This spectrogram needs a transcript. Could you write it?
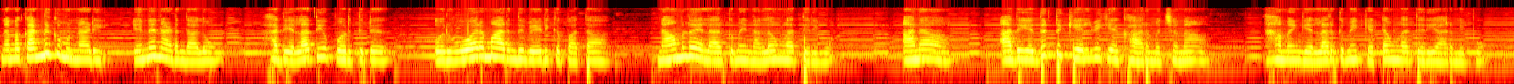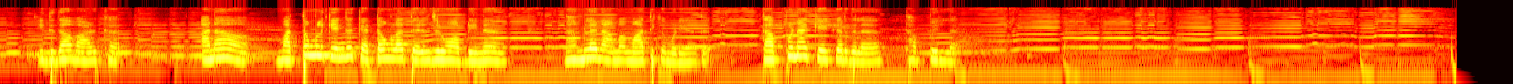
நம்ம கண்ணுக்கு முன்னாடி என்ன நடந்தாலும் அது எல்லாத்தையும் பொறுத்துட்டு ஒரு ஓரமாக இருந்து வேடிக்கை பார்த்தா நாமளும் எல்லாருக்குமே நல்லவங்களா தெரியும் ஆனால் அதை எதிர்த்து கேள்வி கேட்க ஆரம்பிச்சோன்னா நாம் இங்கே எல்லாருக்குமே கெட்டவங்களா தெரிய ஆரம்பிப்போம். இதுதான் வாழ்க்கை. ஆனால் மற்றவங்களுக்கு எங்கே கெட்டவங்களா தெரிஞ்சிருவோம் அப்படின்னு நம்மளை நாம் மாற்றிக்க முடியாது. தப்புனா கேட்குறதுல தப்பு இல்லை.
